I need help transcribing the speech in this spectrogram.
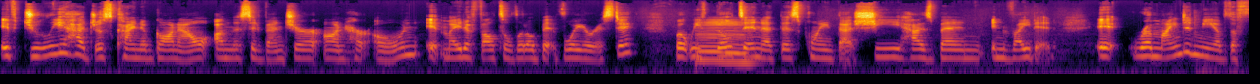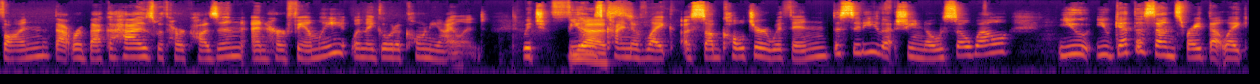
if Julie had just kind of gone out on this adventure on her own, it might have felt a little bit voyeuristic. But we've mm. built in at this point that she has been invited. It reminded me of the fun that Rebecca has with her cousin and her family when they go to Coney Island, which feels yes. kind of like a subculture within the city that she knows so well you you get the sense right that like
